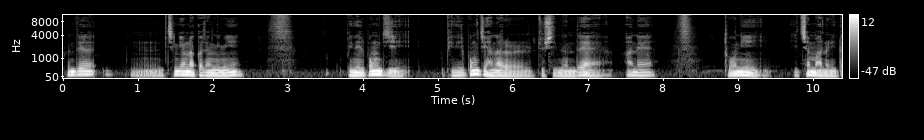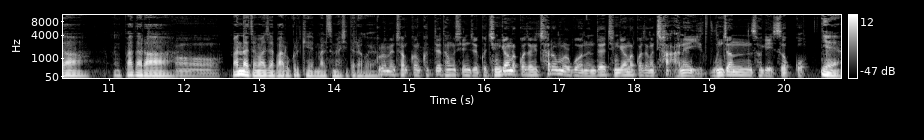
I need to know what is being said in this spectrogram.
그런데 음, 진경락 과장님이 비닐봉지 비닐봉지 하나를 주시는데 안에 돈이 2천만 원이다. 받아라. 어. 만나자마자 바로 그렇게 말씀하시더라고요. 그러면 잠깐 그때 당시 이제 그 진경락 과장이 차를 몰고 왔는데 진경락 과장은 차 안에 운전석에 있었고, 예.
